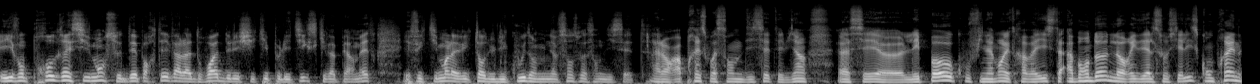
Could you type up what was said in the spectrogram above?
et ils vont progressivement se déporter vers la droite de l'échiquier politique, ce qui va permettre effectivement la victoire du Likoud en 1977. Alors après 77, eh bien, euh, c'est euh, l'époque où finalement les travaillistes abandonnent leur idéal socialiste, comprennent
